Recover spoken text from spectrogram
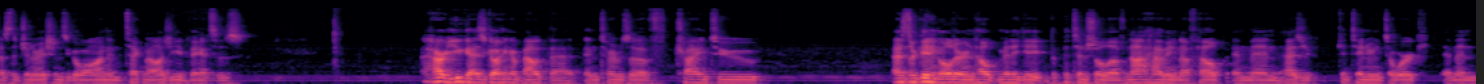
as the generations go on and technology advances. How are you guys going about that in terms of trying to, as they're getting older, and help mitigate the potential of not having enough help, and then as you're continuing to work, and then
